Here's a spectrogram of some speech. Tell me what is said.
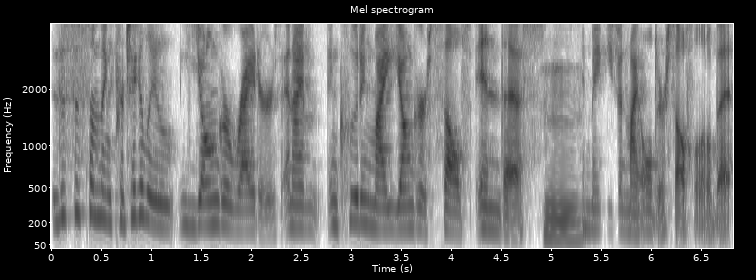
this is something particularly younger writers, and I'm including my younger self in this, mm. and maybe even my older self a little bit.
